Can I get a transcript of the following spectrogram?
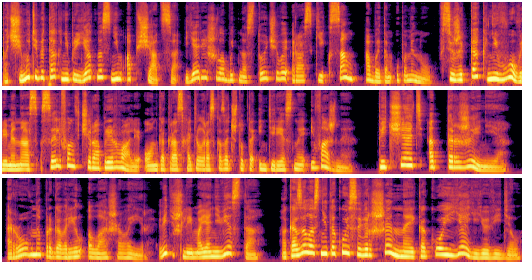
«Почему тебе так неприятно с ним общаться?» Я решила быть настойчивой, раз Кик сам об этом упомянул. Все же как не вовремя нас с эльфом вчера прервали. Он как раз хотел рассказать что-то интересное и важное. «Печать отторжения», – ровно проговорил Лаша Ваир. «Видишь ли, моя невеста оказалась не такой совершенной, какой я ее видел.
